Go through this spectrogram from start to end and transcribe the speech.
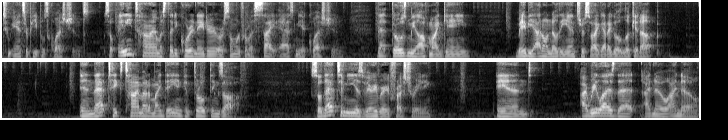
to answer people's questions. So, anytime a study coordinator or someone from a site asks me a question that throws me off my game, maybe I don't know the answer, so I got to go look it up. And that takes time out of my day and can throw things off. So, that to me is very, very frustrating. And I realize that I know, I know,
